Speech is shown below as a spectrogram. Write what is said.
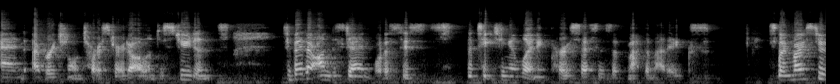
and Aboriginal and Torres Strait Islander students to better understand what assists the teaching and learning processes of mathematics. So most of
